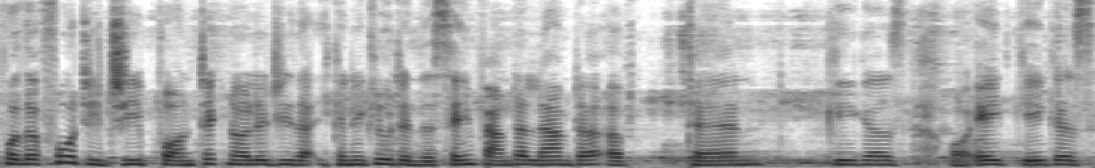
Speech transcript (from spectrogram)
for the 40G PON technology that you can include in the same family lambda of 10 gigas or 8 gigas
